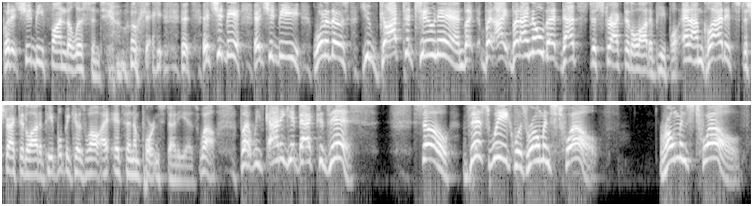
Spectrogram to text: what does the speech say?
but it should be fun to listen to. Okay. It, it, should be, it should be one of those, you've got to tune in, but, but I, but I know that that's distracted a lot of people and I'm glad it's distracted a lot of people because, well, it's an important study as well, but we've got to get back to this. So this week was Romans 12. Romans 12.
